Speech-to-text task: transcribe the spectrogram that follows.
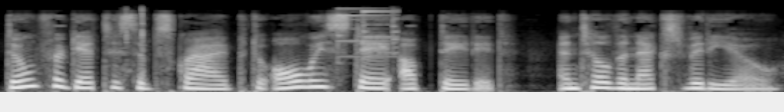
don't forget to subscribe to always stay updated, until the next video.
